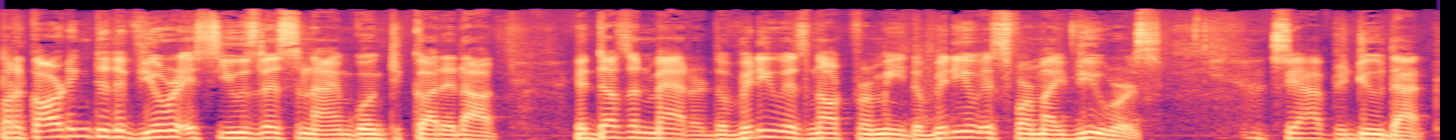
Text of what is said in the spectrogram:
but according to the viewer it's useless and I'm going to cut it out. It doesn't matter. The video is not for me. The video is for my viewers. So you have to do that.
